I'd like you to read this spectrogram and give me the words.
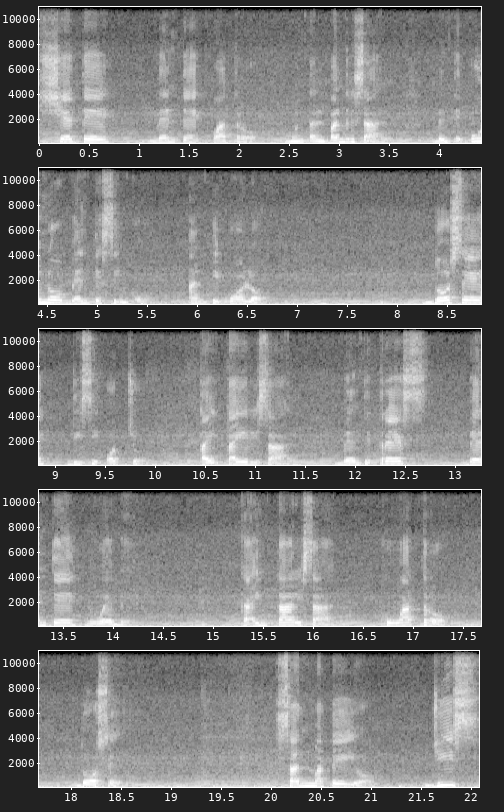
7.24 Montalban Rizal 21.25 Antipolo 12.18 Taytay Rizal 23.29 Cainta Rizal 4.12 San Mateo Gis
